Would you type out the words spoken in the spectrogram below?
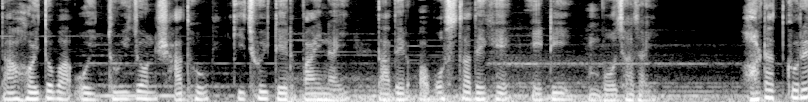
তা হয়তোবা ওই দুইজন সাধু কিছুই টের পায় নাই, তাদের অবস্থা দেখে এটি বোঝা যায়। হঠাৎ করে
